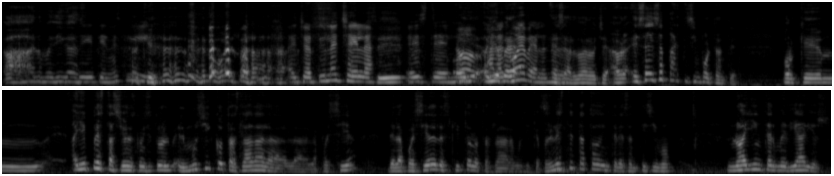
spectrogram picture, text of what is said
¡Ah, no me digas! Sí, tienes que ir a echarte una chela. Sí. Este, no, Oye, a oye, las pero- nueve, a las nueve. A las nueve de la noche. Ahora, esa, esa parte es importante, porque mm, hay prestaciones, como dices tú, el, el músico traslada la, la- la poesía, de la poesía del escrito lo traslada a la música. Pero en este trato interesantísimo, no hay intermediarios,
